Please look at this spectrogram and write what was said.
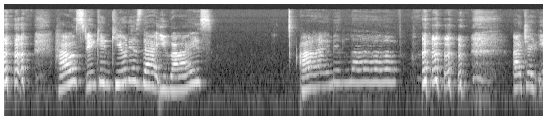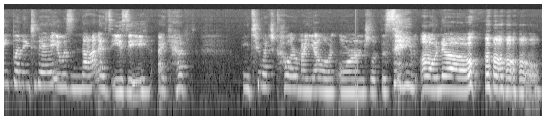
How stinking cute is that, you guys? I'm in love. I tried ink blending today. It was not as easy. I kept too much color. My yellow and orange look the same. Oh no.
